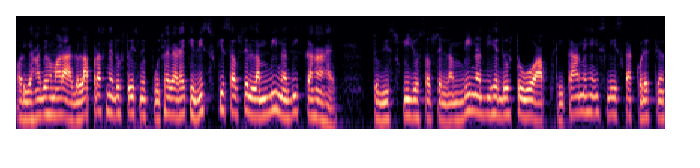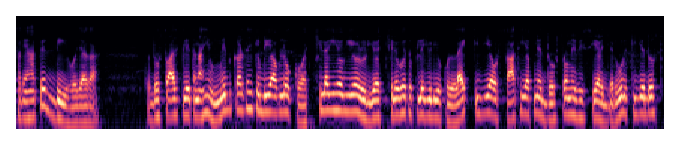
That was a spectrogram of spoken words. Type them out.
और यहाँ जो हमारा अगला प्रश्न है दोस्तों, इसमें पूछा जा रहा है कि विश्व की सबसे लंबी नदी कहाँ है? तो विश्व की जो सबसे लंबी नदी है दोस्तों, वो अफ्रीका में है, इसलिए इसका करेक्ट आंसर यहाँ पे डी हो जाएगा। तो दोस्तों, आज के लिए इतना ही। उम्मीद करते हैं कि वीडियो आप लोग को अच्छी लगी होगी और वीडियो अच्छी लगी हो तो प्लीज़ वीडियो को लाइक कीजिए और साथ ही अपने दोस्तों में भी शेयर ज़रूर कीजिए दोस्तों,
